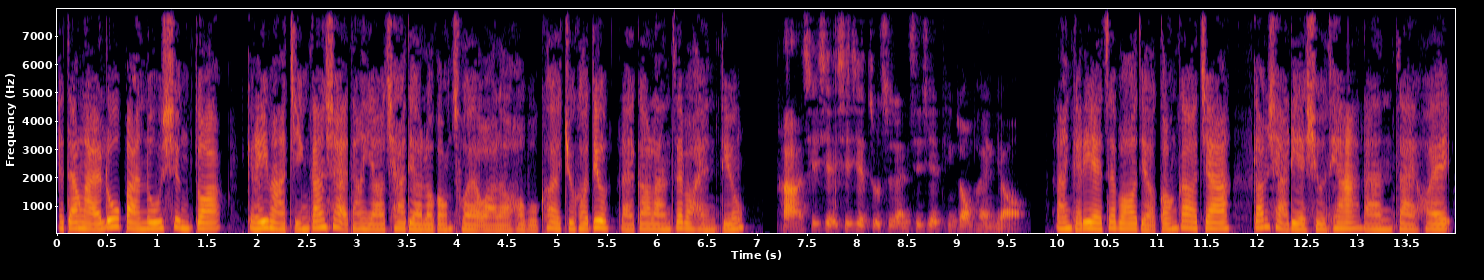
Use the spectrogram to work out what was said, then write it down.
会当来愈办愈盛大。今日嘛，真感谢会当邀请到劳工处的外劳服务科的周科长来到咱节目现场。好，谢谢谢谢主持人，谢谢听众朋友。咱今日的节目就讲到这，感谢你的收听，咱再会。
